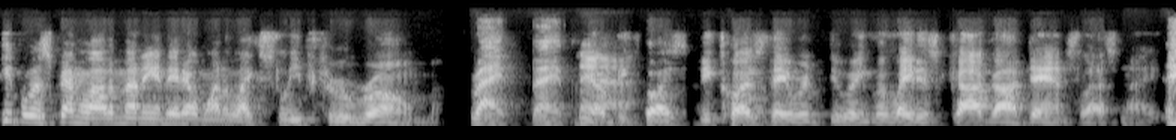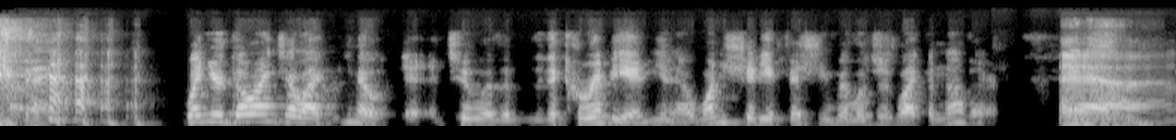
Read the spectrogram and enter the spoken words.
people have spent a lot of money and they don't want to like sleep through Rome, Right. Right. you know, Yeah. because because they were doing the latest Gaga dance last night. Right. When you're going to like you know uh, to the, the Caribbean, you know, one shitty fishing village is like another. I know. Yeah.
